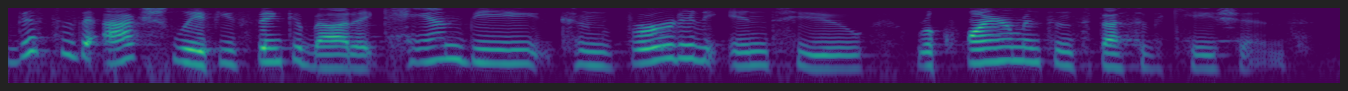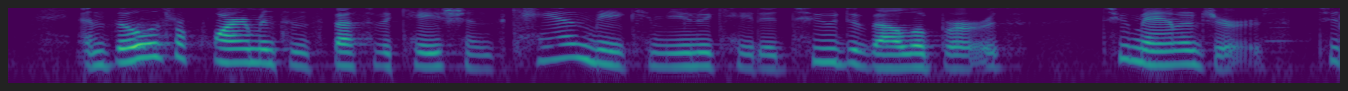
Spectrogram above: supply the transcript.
this is actually, if you think about it, can be converted into requirements and specifications. And those requirements and specifications can be communicated to developers to managers, to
